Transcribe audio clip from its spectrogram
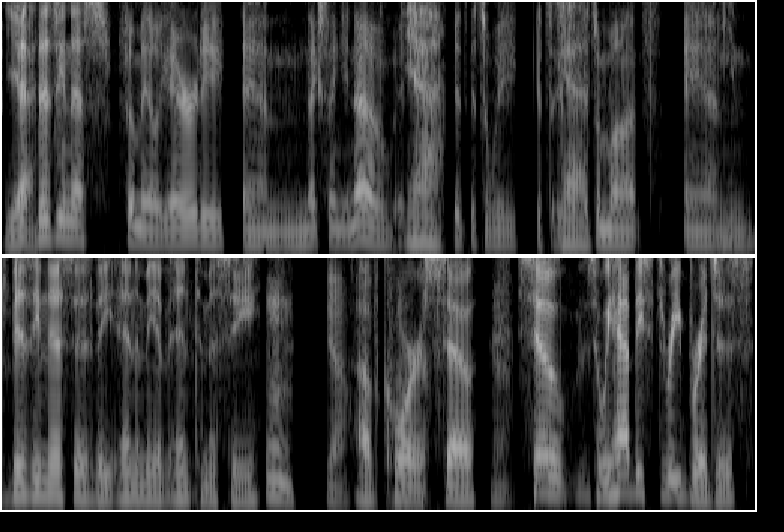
Yeah. busyness, familiarity, and next thing you know, it, Yeah. it, it's a week, it's it's, Yeah. a, it's a month, and Busyness is the enemy of intimacy, Mm, yeah, of course. So, yeah. so, so we have these three bridges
